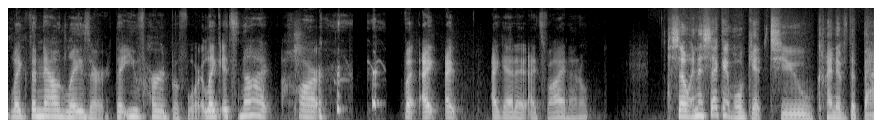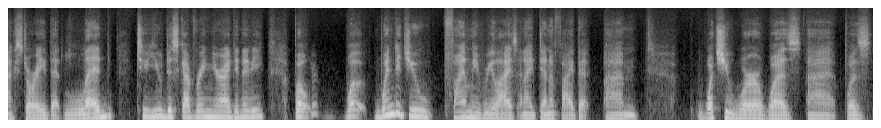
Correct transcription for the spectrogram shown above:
like the noun laser that you've heard before. Like it's not hard. but I I I get it. It's fine. I don't So, in a second, we'll get to kind of the backstory that led to you discovering your identity. But Sure. what, when did you finally realize and identify that um, what you were was uh, was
